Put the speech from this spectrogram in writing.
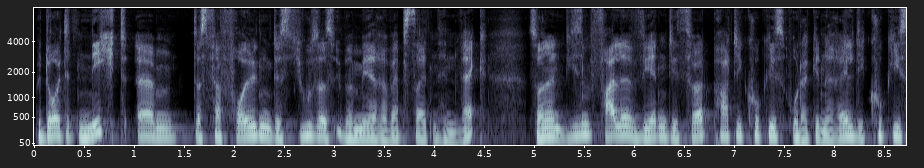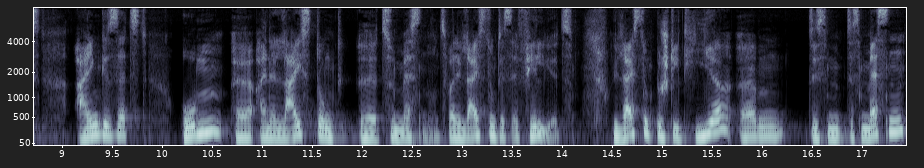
bedeutet nicht ähm, das Verfolgen des Users über mehrere Webseiten hinweg, sondern in diesem Falle werden die Third-Party-Cookies oder generell die Cookies eingesetzt, um äh, eine Leistung äh, zu messen, und zwar die Leistung des Affiliates. Und die Leistung besteht hier ähm, das, das Messen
